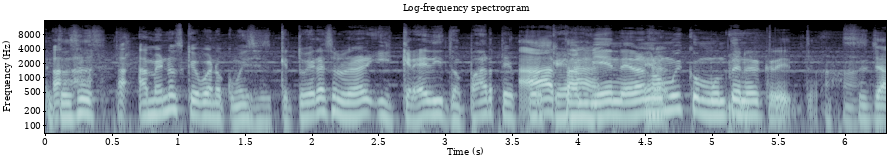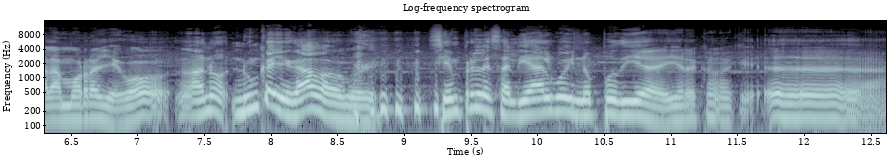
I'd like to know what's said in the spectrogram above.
Entonces, A, a- a menos que, bueno, como dices, que tuviera celular y crédito aparte. ah, era- también, era, no muy común tener crédito. Ajá. Entonces ya la morra llegó. Ah, no, nunca llegaba, güey. Siempre le salía algo y no podía. Y era como que... "Ah".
